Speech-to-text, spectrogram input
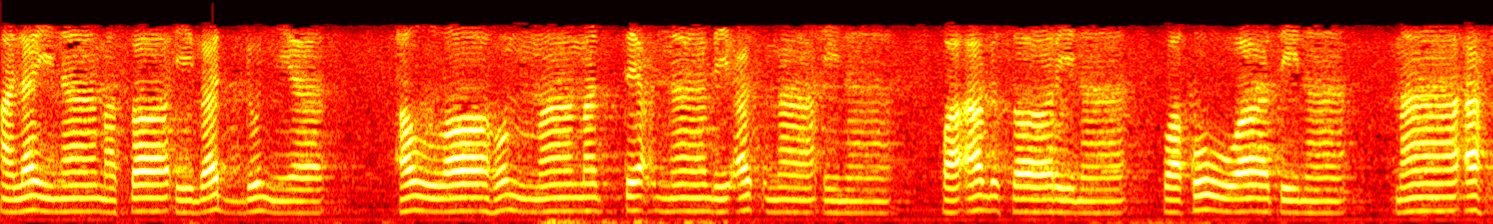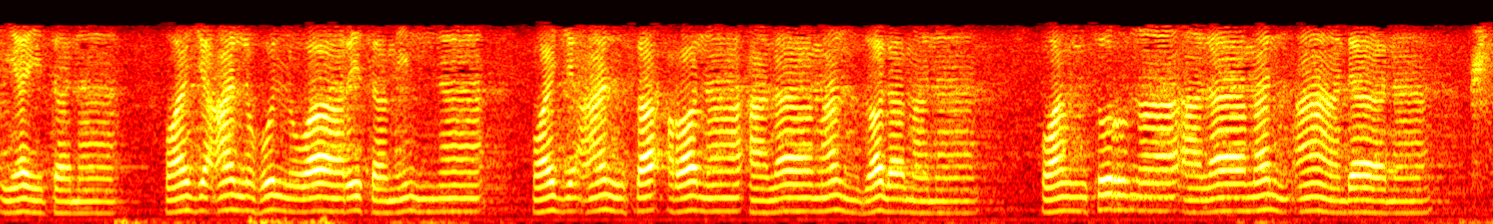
علينا مصائب الدنيا. اللهم متعنا بأسمائنا وأبصارنا وقواتنا ما أحييتنا واجعله الوارث منا. واجعل ثأرنا على من ظلمنا وانصرنا على من عادانا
